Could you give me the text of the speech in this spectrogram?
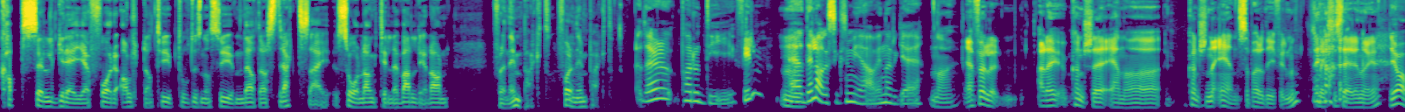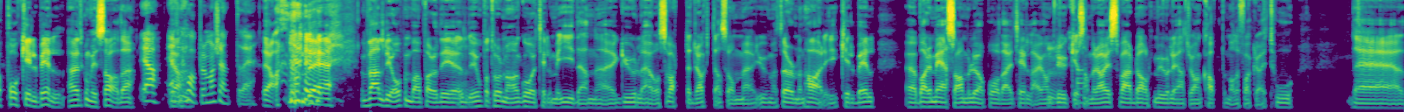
kapselgreie for Alta type 2007. Det at det har strekt seg så langt til det veldige land, for en impact. For en impact. Det er jo parodifilm. Mm. Eh, Det lages ikke så mye av i Norge. Nei. Jeg føler Er det kanskje en av Kanskje den eneste parodifilmen som Ja. eksisterer i Norge? Ja, på Kill Bill. Jeg vet ikke om vi sa det. Ja, jeg Ja. håper man skjønte det. Ja, det er veldig åpenbar parodi. Jompa Thorman går til og med i den eh, gule og svarte drakta som uh, Uma Thurman har i Kill Bill. Eh, bare med samelua på deg i tillegg. Han Mm. bruker Ja. samuraisverd og alt mulig. Jeg tror han kapper motherfuckere i to. Det,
